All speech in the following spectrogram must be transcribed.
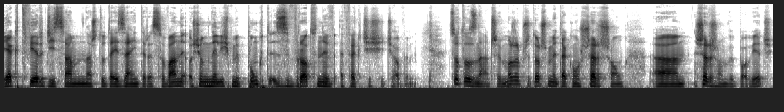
Jak twierdzi sam nasz tutaj zainteresowany, osiągnęliśmy punkt zwrotny w efekcie sieciowym. Co to znaczy? Może przytoczmy taką szerszą, e, szerszą wypowiedź.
